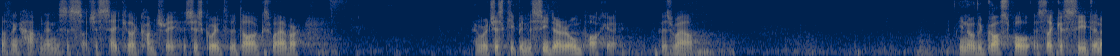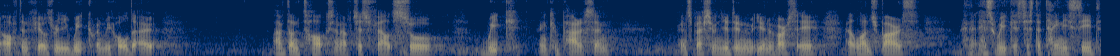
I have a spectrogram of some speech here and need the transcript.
nothing happening. This is such a secular country. It's just going to the dogs, whatever. And we're just keeping the seed in our own pocket as well. You know, the gospel is like a seed, and it often feels really weak when we hold it out. I've done talks, and I've just felt so weak in comparison, especially when you're doing them at university, at lunch bars. And it is weak, it's just a tiny seed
